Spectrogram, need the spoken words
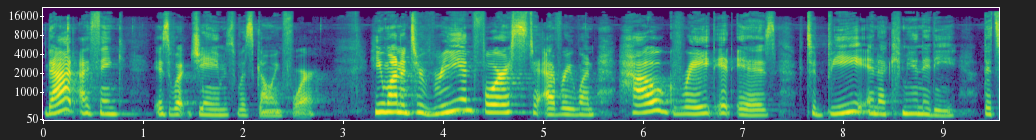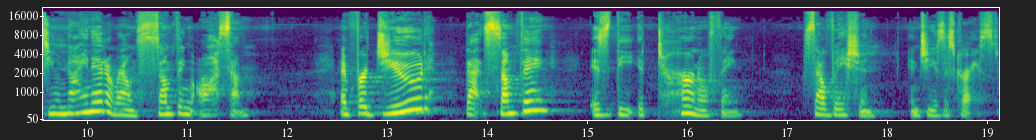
That, I think, is what James was going for. He wanted to reinforce to everyone how great it is to be in a community that's united around something awesome. And for Jude, that something is the eternal thing salvation in Jesus Christ.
